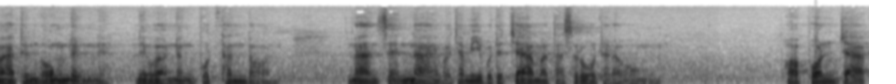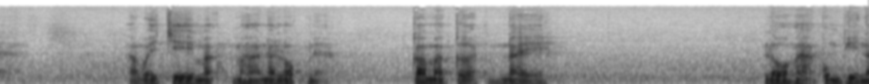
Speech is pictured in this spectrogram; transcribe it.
มาถึงองค์หนึ่งเนี่ยเรียกว่าหนึ่งพุทธันดรนานแสนนานกว่าจะมีพุทธเจ้ามาตรัสรู้แต่ละองค์ พอพ้นจาก อเวจีมมหานรกเนี่ยก็มาเกิดในโลหะกุมพีน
